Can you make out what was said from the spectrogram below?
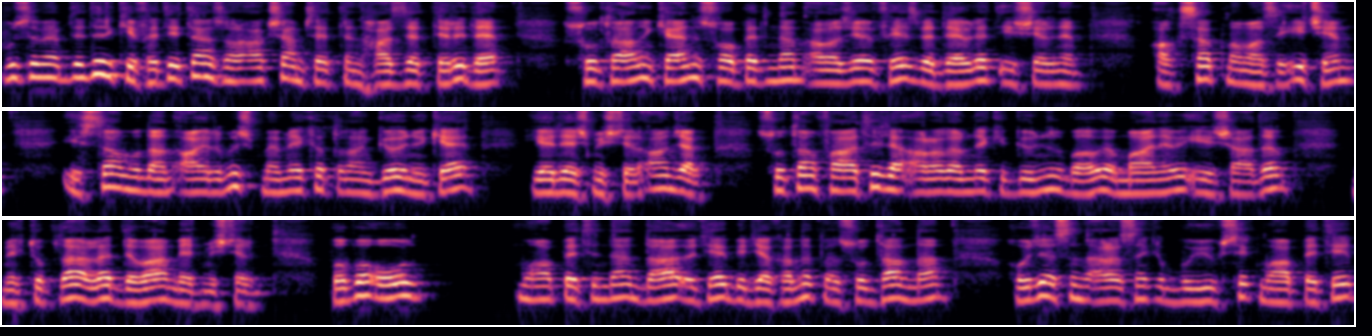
Bu sebeptedir ki fetihten sonra Akşemseddin Hazretleri de sultanın kendi sohbetinden alacağı feyz ve devlet işlerini aksatmaması için İstanbul'dan ayrılmış memleket olan Göynük'e yerleşmiştir. Ancak Sultan Fatih ile aralarındaki gönül bağı ve manevi irşadı mektuplarla devam etmiştir. Baba oğul muhabbetinden daha öteye bir yakınlıkla sultanla hocasının arasındaki bu yüksek muhabbeti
